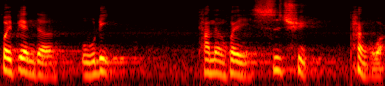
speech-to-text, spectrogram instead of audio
会变得无力，他们会失去盼望。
